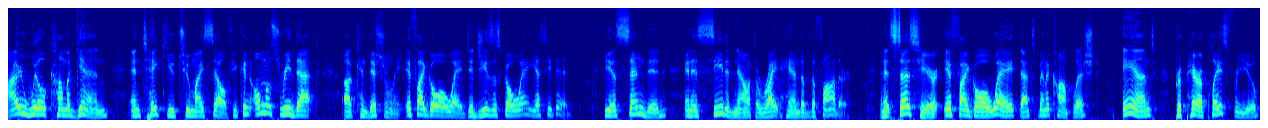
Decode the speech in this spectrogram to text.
I will come again and take you to myself. You can almost read that uh, conditionally. If I go away. Did Jesus go away? Yes, he did. He ascended and is seated now at the right hand of the Father. And it says here, if I go away, that's been accomplished, and prepare a place for you.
